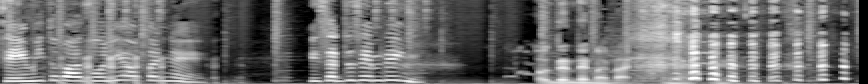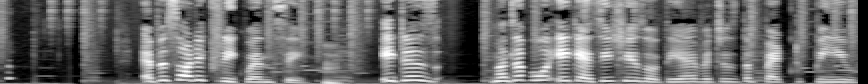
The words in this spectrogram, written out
सेम ही तो बात बोली है अपन ने We said the same thing. Oh, then then my bad. Yeah, yeah. एपिसोडिक फ्रीक्वेंसी इट इज मतलब वो एक ऐसी चीज होती है विच इज द पेट पीव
